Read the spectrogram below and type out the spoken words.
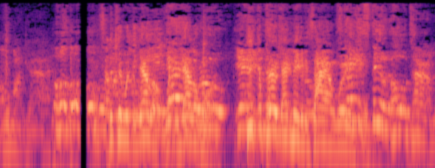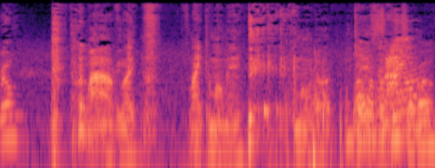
Oh my god. the kid with the yellow with the yellow bro. on. Yeah, he compared that nigga kid, to bro. Zion Staying Williamson. still the whole time, bro. Wow, Flight. Flight, come on, man. Come on, dog. Zion, bro.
